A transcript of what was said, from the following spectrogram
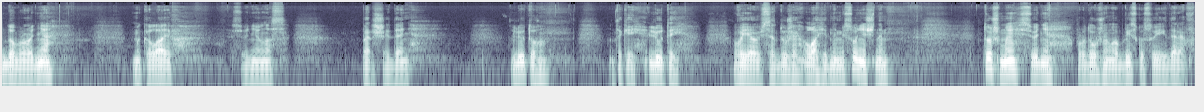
Доброго дня, Миколаїв. Сьогодні у нас перший день лютого. Такий лютий виявився дуже лагідним і сонячним. Тож ми сьогодні продовжуємо обрізку своїх дерев.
